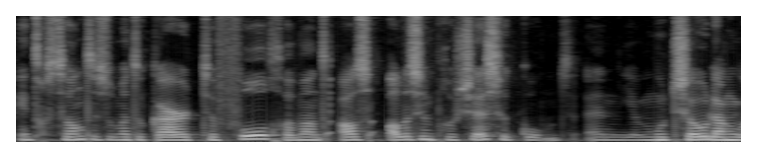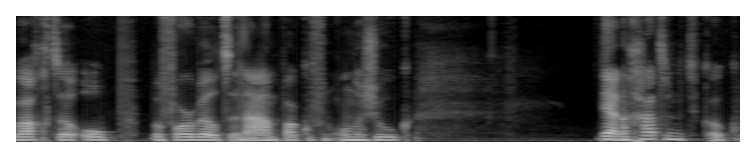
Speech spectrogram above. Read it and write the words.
interessant is om met elkaar te volgen. Want als alles in processen komt en je moet zo lang wachten op bijvoorbeeld een aanpak of een onderzoek, ja, dan gaat er natuurlijk ook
